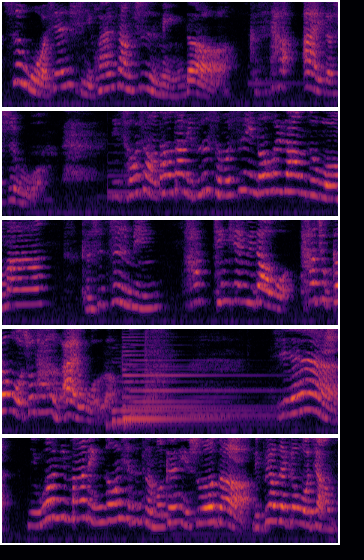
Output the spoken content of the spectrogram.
是我先喜欢上志明的，可是他爱的是我。你从小到大，你不是什么事情都会让着我吗？可是志明，他今天遇到我，他就跟我说他很爱我了。姐，你忘记妈临终前是怎么跟你说的？你不要再跟我讲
